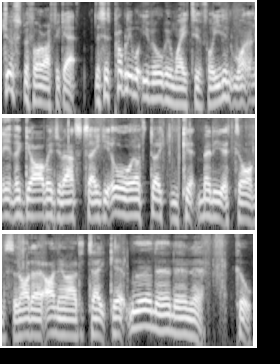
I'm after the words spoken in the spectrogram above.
Just before I forget, this is probably what you've all been waiting for. You didn't want any of the garbage of how to take it. Oh, I've taken it many a times, and I don't. I know how to take it. No, no, no, no. Cool.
